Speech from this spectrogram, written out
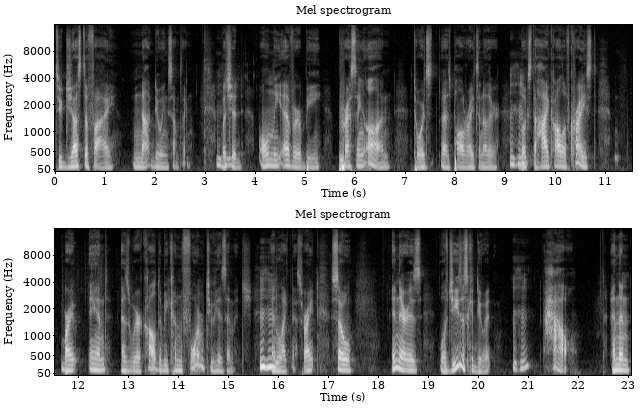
to justify not doing something, but mm-hmm. should only ever be pressing on towards, as Paul writes in other mm-hmm. books, the high call of Christ, right? And as we're called to be conformed to his image mm-hmm. and likeness, right? So in there is, well, if Jesus could do it, how? And then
